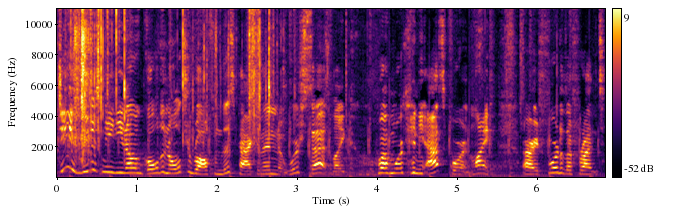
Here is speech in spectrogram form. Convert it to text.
Geez, we just need, you know, a golden Ultra Ball from this pack, and then we're set. Like, what more can you ask for in life? All right, four to the front.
